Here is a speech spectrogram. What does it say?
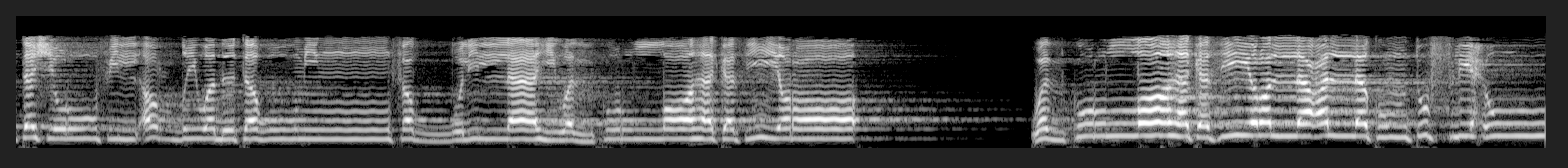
فانتشروا في الأرض وابتغوا من فضل الله واذكروا الله كثيرا واذكروا الله كثيرا لعلكم تفلحون.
